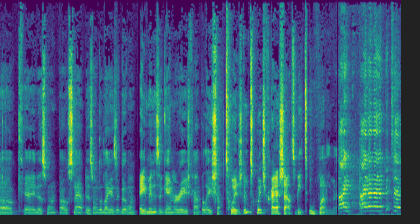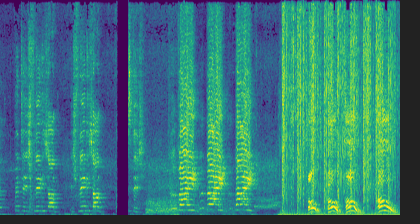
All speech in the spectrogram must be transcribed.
Okay, this one, oh snap, this one look like it's a good one. Eight minutes of gamer rage compilation on Twitch. Them Twitch crash outs be too funny, man. Nein, nein, nein, bitte, bitte, ich flehe dich an, ich flehe dich an, dich. Nein, nein, nein. Oh, oh, oh, oh!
